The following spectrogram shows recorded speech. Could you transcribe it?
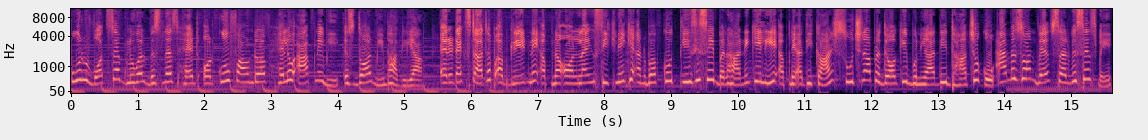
पूर्व व्हाट्सएप ग्लोबल बिज़नेस हेड और को फाउंडर ऑफ़ हेलो ऐप ने भी इस दौर में भाग लिया। एरोटेक स्टार्टअप अपग्रेड ने अपना ऑनलाइन सीखने के अनुभव को तेज़ी से बढ़ाने के लिए अपने अधिकांश सूचना प्रौद्योगिकी बुनियादी ढांचों को अमेजोन वेब सर्विसेज़ में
